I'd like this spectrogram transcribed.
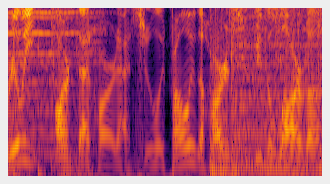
really aren't that hard, actually. Probably the hardest would be the larva,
